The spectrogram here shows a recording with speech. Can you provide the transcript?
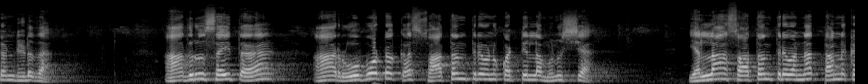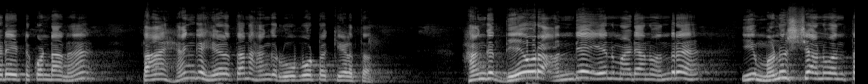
ಕಂಡು ಹಿಡ್ದ. ಆದರೂ ಸಹಿತ ಆ ರೋಬೋಟಕ್ಕೆ ಸ್ವಾತಂತ್ರ್ಯವನ್ನು ಕೊಟ್ಟಿಲ್ಲ ಮನುಷ್ಯ. ಎಲ್ಲ ಸ್ವಾತಂತ್ರ್ಯವನ್ನು ತನ್ನ ಕಡೆ ಇಟ್ಟುಕೊಂಡಾನ, ತಾ ಹೆಂಗೆ ಹೇಳ್ತಾನೆ ಹಂಗೆ ರೋಬೋಟೋ ಕೇಳ್ತದೆ. ಹಂಗೆ ದೇವರ ಅಂದೇ ಏನು ಮಾಡ್ಯಾನು ಅಂದ್ರೆ ಈ ಮನುಷ್ಯ ಅನ್ನುವಂಥ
